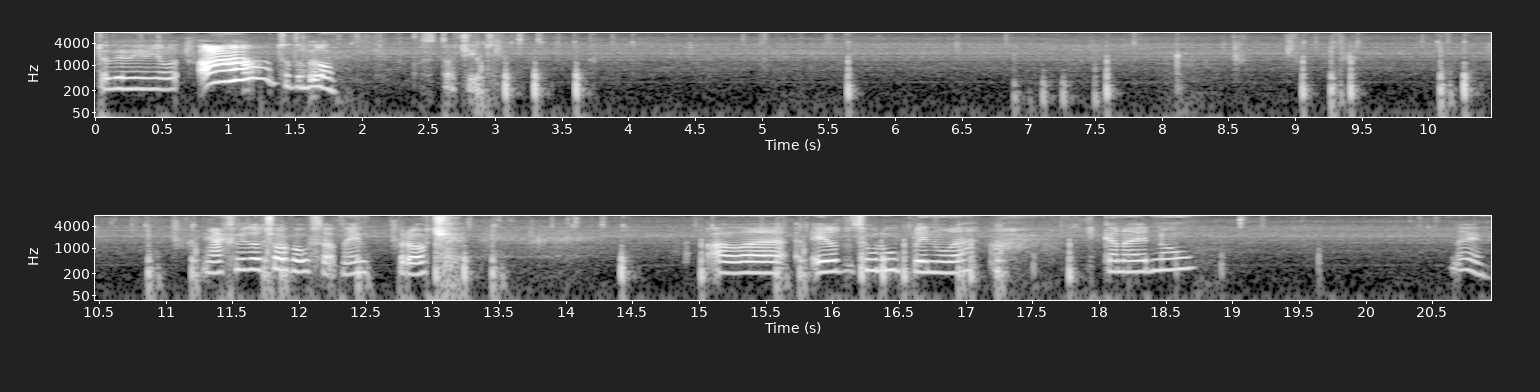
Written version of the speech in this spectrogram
To by mi mělo... A co to bylo? Stačit. Nějak se mi to začalo kousat, nevím proč. Ale jelo to celou dobu plynule a teďka najednou... Nevím.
